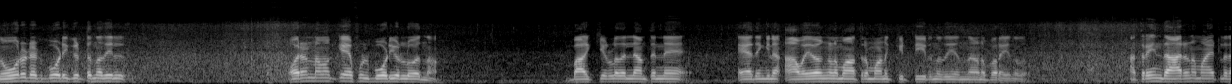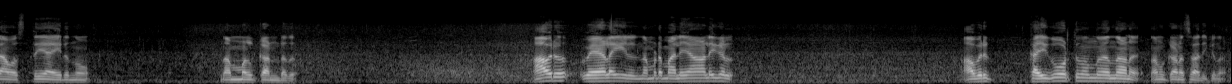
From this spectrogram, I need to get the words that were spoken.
നൂറ് ഡെഡ് ബോഡി കിട്ടുന്നതിൽ ഒരെണ്ണമൊക്കെ ഫുൾ ബോഡി ഉള്ളൂ എന്നാണ് ബാക്കിയുള്ളതെല്ലാം തന്നെ ഏതെങ്കിലും അവയവങ്ങൾ മാത്രമാണ് കിട്ടിയിരുന്നത് എന്നാണ് പറയുന്നത്. അത്രയും ദാരുണമായിട്ടുള്ളൊരവസ്ഥയായിരുന്നു നമ്മൾ കണ്ടത്. ആ ഒരു വേളയിൽ നമ്മുടെ മലയാളികൾ അവർ കൈകോർത്ത് നിന്നു എന്നാണ് നമുക്ക് കാണാൻ സാധിക്കുന്നത്.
